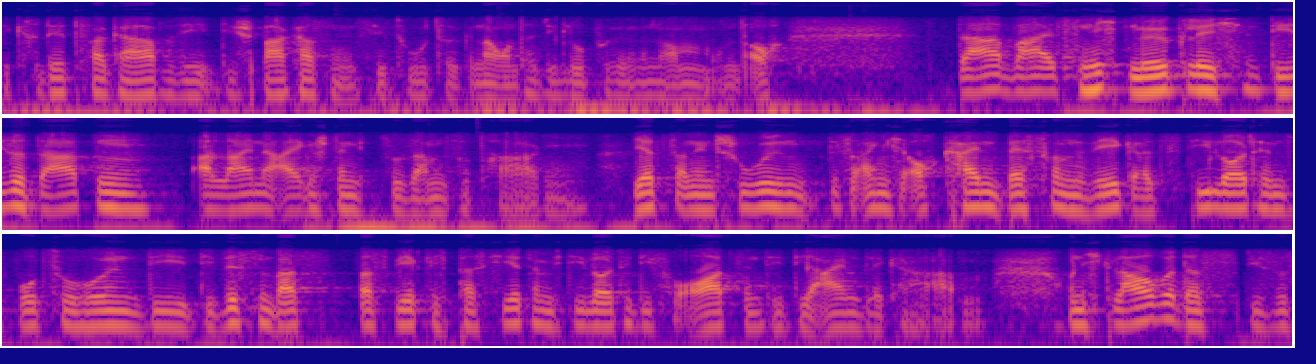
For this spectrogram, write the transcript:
die Kreditvergabe, die, die Sparkasseninstitute genau unter die Lupe genommen. Und auch da war es nicht möglich, diese Daten alleine eigenständig zusammenzutragen. Jetzt an den Schulen ist eigentlich auch kein besseren Weg, als die Leute ins Boot zu holen, die, die wissen, was, was wirklich passiert, nämlich die Leute, die vor Ort sind, die die Einblicke haben. Und ich glaube, dass dieses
